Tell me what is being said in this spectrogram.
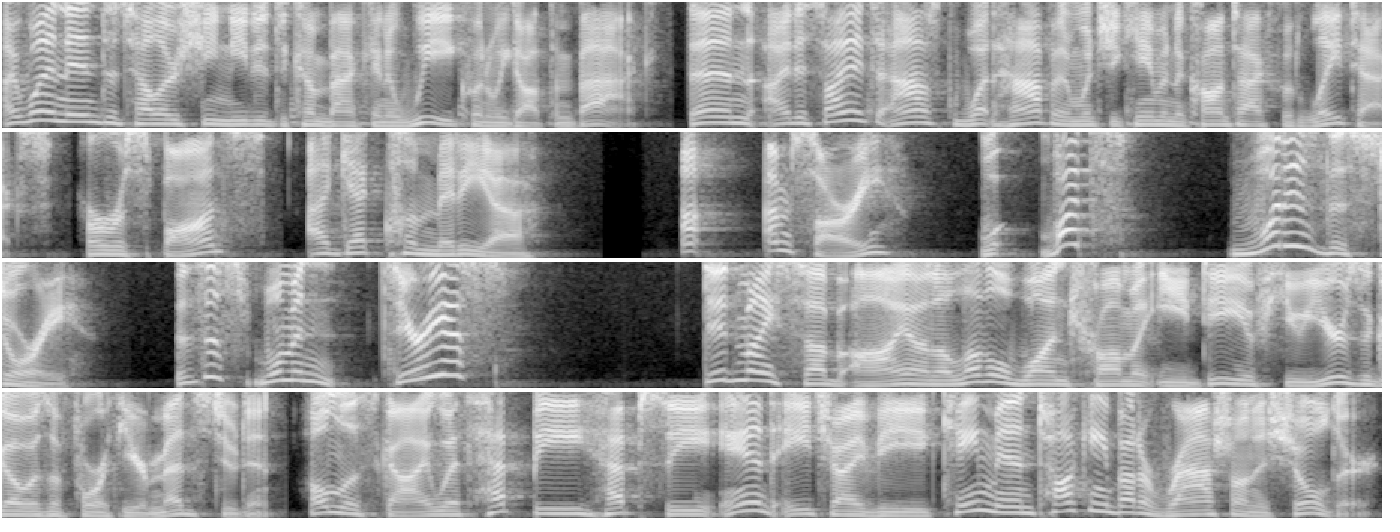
I went in to tell her she needed to come back in a week when we got them back. Then I decided to ask what happened when she came into contact with latex. Her response I get chlamydia. I'm sorry. Wh- what? What is this story? Is this woman serious? Did my sub I on a level 1 trauma ED a few years ago as a fourth year med student. Homeless guy with Hep B, Hep C, and HIV came in talking about a rash on his shoulder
